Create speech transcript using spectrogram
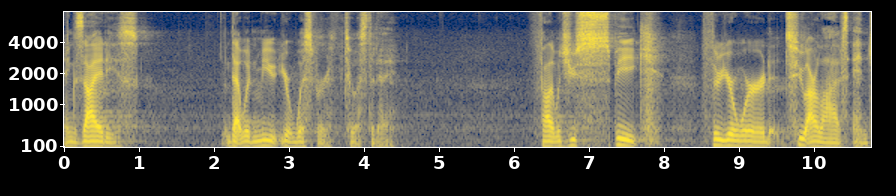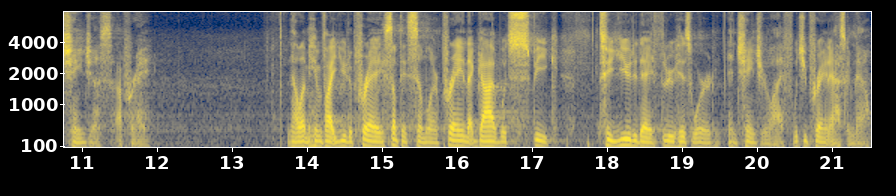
anxieties that would mute your whisper to us today? Father, would you speak through your word to our lives and change us, I pray. Now, let me invite you to pray something similar, praying that God would speak to you today through His Word and change your life. Would you pray and ask Him now?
